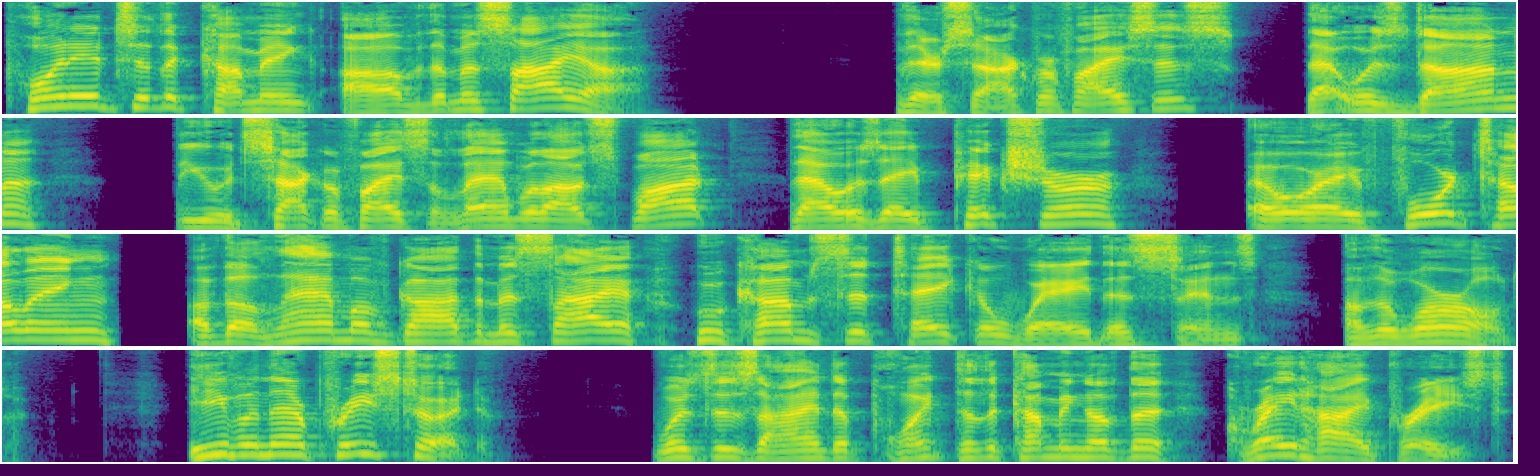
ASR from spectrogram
pointed to the coming of the Messiah. Their sacrifices that was done, you would sacrifice a lamb without spot. That was a picture or a foretelling of the Lamb of God, the Messiah, who comes to take away the sins of the world. Even their priesthood was designed to point to the coming of the great high priest.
